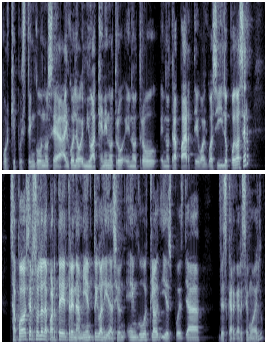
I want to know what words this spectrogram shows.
porque pues tengo, no sé, algo en mi backend en otro, en otro, en otra parte o algo así, ¿lo puedo hacer? O sea, ¿puedo hacer solo la parte de entrenamiento y validación en Google Cloud y después ya descargar ese modelo?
